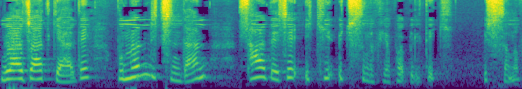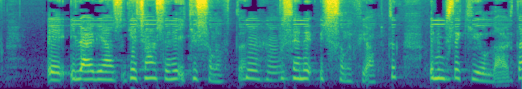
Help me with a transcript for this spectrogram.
müracaat geldi. Bunların içinden sadece 2-3 sınıf yapabildik. 3 sınıf. E, ilerleyen, geçen sene 2 sınıftı. Bu sene 3 sınıf yaptık. Önümüzdeki yıllarda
